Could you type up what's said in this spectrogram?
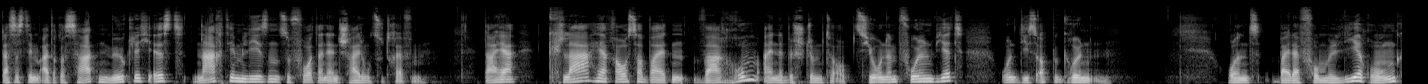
dass es dem Adressaten möglich ist, nach dem Lesen sofort eine Entscheidung zu treffen. Daher klar herausarbeiten, warum eine bestimmte Option empfohlen wird und dies auch begründen. Und bei der Formulierung,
